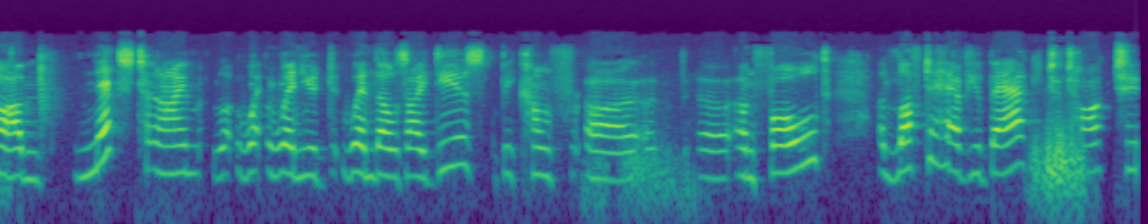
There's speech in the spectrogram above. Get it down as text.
um, next time when you when those ideas become uh, uh, unfold i'd love to have you back to talk to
